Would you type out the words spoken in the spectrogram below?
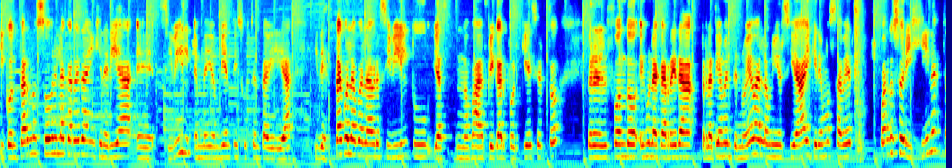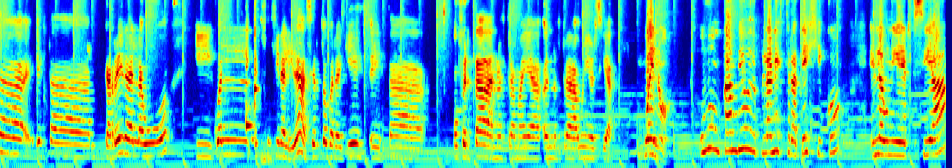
y contarnos sobre la carrera de Ingeniería eh, Civil en Medio Ambiente y Sustentabilidad. Y destaco la palabra civil, tú ya nos vas a explicar por qué, ¿cierto? Pero en el fondo es una carrera relativamente nueva en la universidad y queremos saber cuándo se origina esta, esta carrera en la UBO y cuál es su finalidad, ¿cierto? ¿Para qué está ofertada en nuestra, en nuestra universidad? Bueno, hubo un cambio de plan estratégico en la universidad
